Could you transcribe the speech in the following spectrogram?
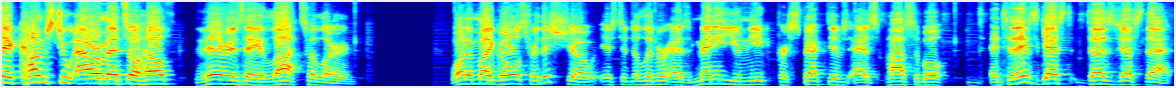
it comes to our mental health, there is a lot to learn. One of my goals for this show is to deliver as many unique perspectives as possible, and today's guest does just that.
